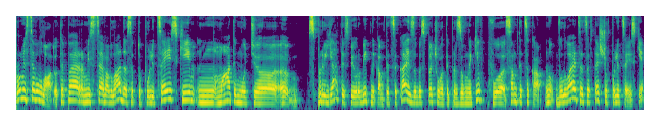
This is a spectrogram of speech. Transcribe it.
Про місцеву владу тепер місцева влада, себто поліцейські, матимуть е, е, сприяти співробітникам ТЦК і забезпечувати призовників в сам ТЦК. Ну виливається це в те, що в поліцейські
